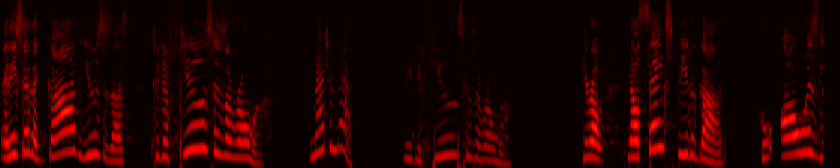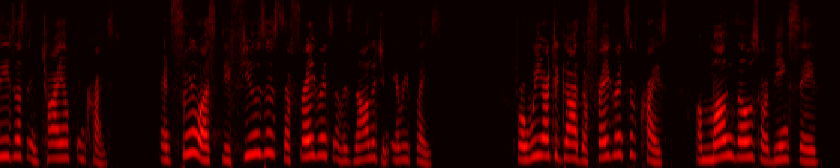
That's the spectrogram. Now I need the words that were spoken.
and he said that God uses us to diffuse his aroma. Imagine that. We diffuse his aroma. He wrote, Now thanks be to God, who always leads us in triumph in Christ, and through us diffuses the fragrance of his knowledge in every place. For we are to God the fragrance of Christ among those who are being saved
